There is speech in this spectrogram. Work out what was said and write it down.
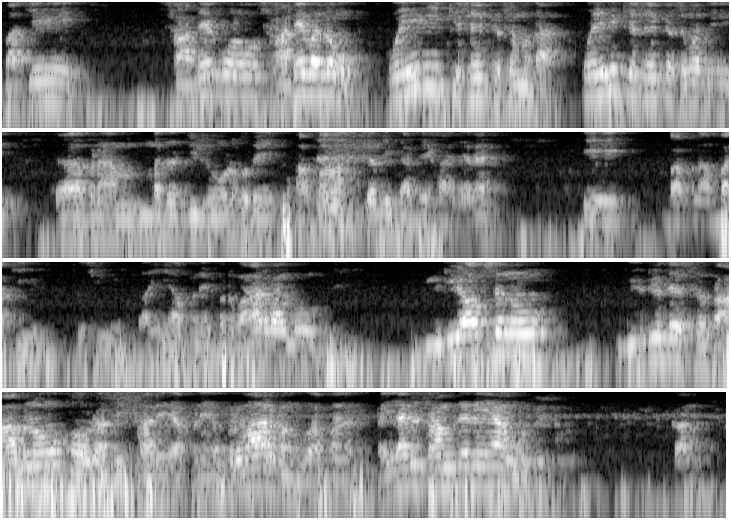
ਬਾਕੀ ਸਾਡੇ ਕੋਲੋਂ, ਸਾਡੇ ਵੱਲੋਂ ਕੋਈ ਵੀ ਕਿਸੇ ਕਿਸਮ ਦਾ, ਕੋਈ ਵੀ ਕਿਸੇ ਕਿਸਮ ਦੀ ਆਪਣਾ ਮਦਦ ਦੀ ਲੋੜ ਹੋਵੇ, ਆਪਾਂ 24 ਘੰਟੇ ਹਾਜ਼ਰ ਹੈ ਤੇ ਆਪਣਾ ਬਾਕੀ ਤੁਸੀਂ, ਅਸੀਂ ਆਪਣੇ ਪਰਿਵਾਰ ਵਾਂਗੂ ਵੀਡੀਓ ਆਫਸ ਨੂੰ, ਵੀਡੀਓ ਦੇ ਸਤਾਬ ਨੂੰ, ਔਰ ਅਸੀਂ ਸਾਰੇ ਆਪਣੇ ਪਰਿਵਾਰ ਵਾਂਗੂ ਆਪਾਂ ਪਹਿਲਾਂ ਵੀ ਸਮਝਦੇ ਰਹੇ ਹਾਂ, ਹੁਣ ਵੀ ਸਮਝਦੇ ਹਾਂ। ਧੰਨਵਾਦ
